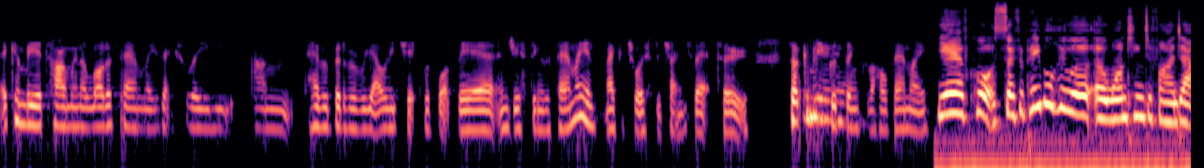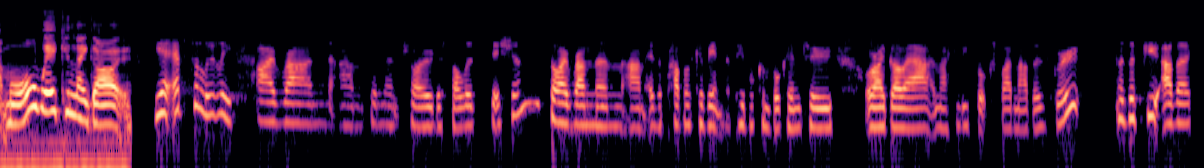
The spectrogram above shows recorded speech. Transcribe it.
it can be a time when a lot of families actually um, have a bit of a reality check with what they're ingesting as a family and make a choice to change that too. So it can be yeah. a good thing for the whole family. Yeah, of course. So for people who are, are wanting to find out more, where can they go? Yeah, absolutely. I run um, some intro to solid sessions. So I run them um, as a public event that people can book into, or I go out and I can be booked by mothers group there's a few other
